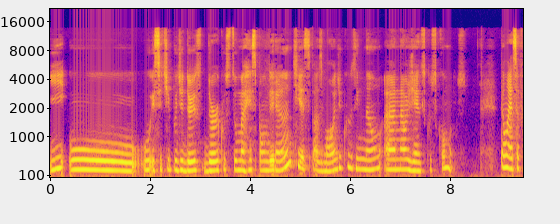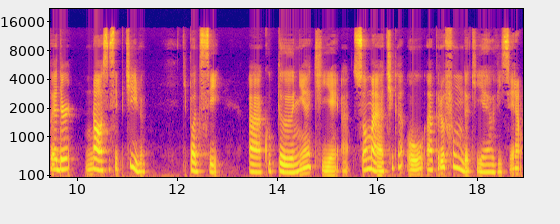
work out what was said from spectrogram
e o, o, esse tipo de dor, dor costuma responder a antiespasmódicos e não a analgésicos comuns. Então, essa foi a dor nociceptiva, que pode ser a cutânea, que é a somática, ou a profunda, que é a visceral.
